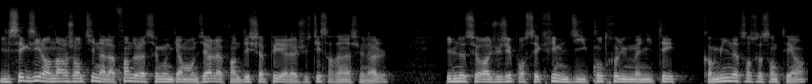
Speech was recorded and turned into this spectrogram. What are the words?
Il s'exile en Argentine à la fin de la Seconde Guerre mondiale afin d'échapper à la justice internationale. Il ne sera jugé pour ses crimes dits contre l'humanité qu'en 1961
